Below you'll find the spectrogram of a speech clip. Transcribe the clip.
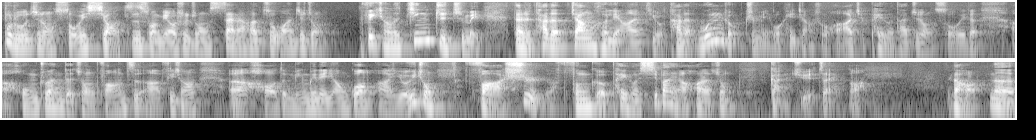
不如这种所谓小资所描述这种塞纳河左岸这种。非常的精致之美，但是它的加隆河两岸有它的温柔之美，我可以这样说话，而且配合它这种所谓的啊红砖的这种房子啊，非常呃好的明媚的阳光啊，有一种法式风格配合西班牙化的这种感觉在啊。那好，那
